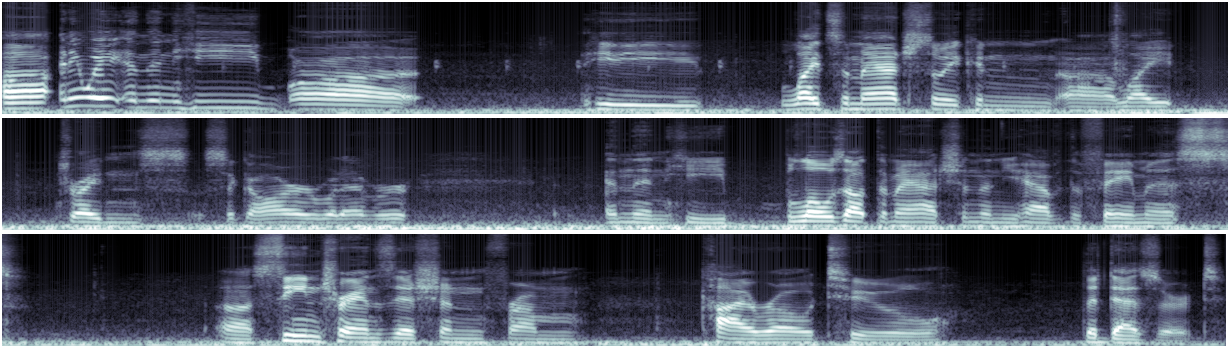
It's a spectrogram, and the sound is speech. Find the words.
Uh, anyway, and then he uh, he lights a match so he can uh, light Dryden's cigar or whatever, and then he blows out the match, and then you have the famous uh, scene transition from Cairo to the desert,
